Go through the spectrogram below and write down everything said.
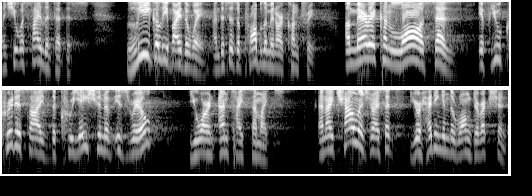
And she was silent at this. Legally, by the way, and this is a problem in our country, American law says if you criticize the creation of Israel, you are an anti-Semite. And I challenged her, I said, you're heading in the wrong direction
